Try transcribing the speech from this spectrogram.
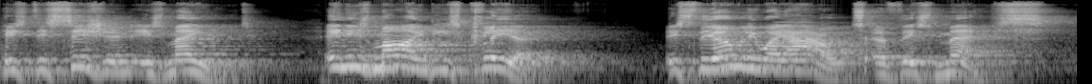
his decision is made. In his mind, he's clear. It's the only way out of this mess.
